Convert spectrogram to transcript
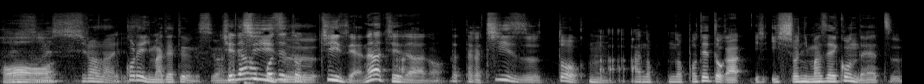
そはれ知らないです。これ今出てるんですよ。あのチェダーポテト、チーズ。チーズやな、チェダーの。だだからチーズと、うん。ああののポテトがい一緒に混ぜ込んだやつ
